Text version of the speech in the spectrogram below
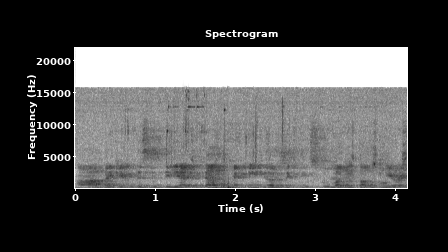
Uh, Thank you. This is the 2015-2016 school budget public hearing.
